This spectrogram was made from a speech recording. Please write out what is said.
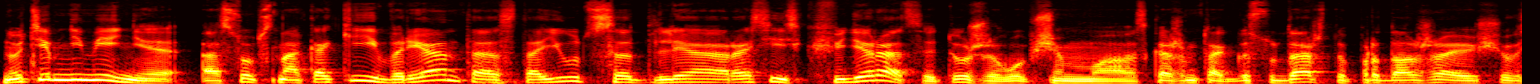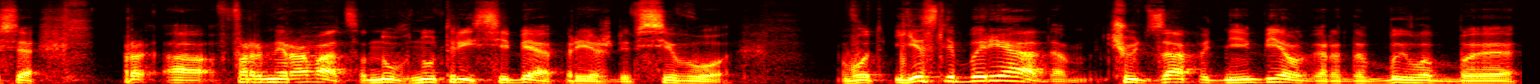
Но, тем не менее, а, собственно, какие варианты остаются для Российской Федерации? Тоже, в общем, а, скажем так, государство, продолжающегося а, формироваться, ну, внутри себя прежде всего. Вот если бы рядом, чуть западнее Белгорода, было бы,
